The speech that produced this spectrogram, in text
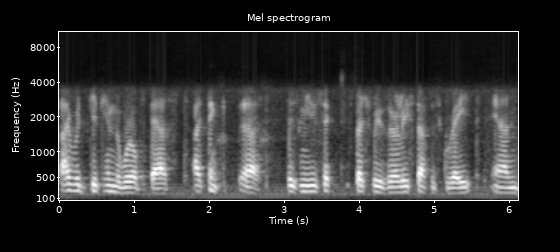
I would give him the world's best. I think uh, his music, especially his early stuff, is great, and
